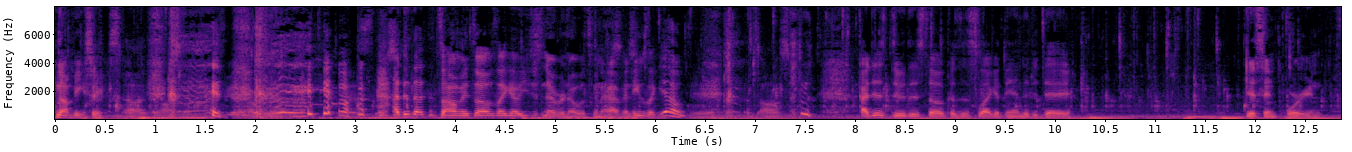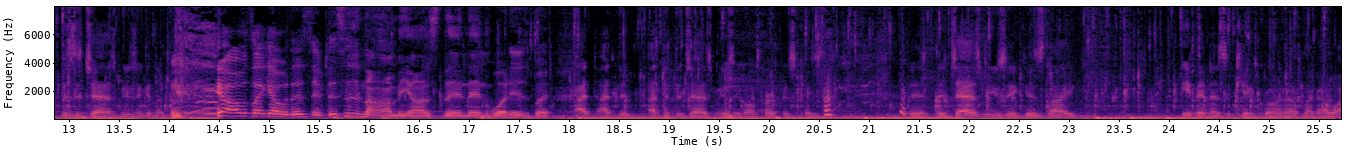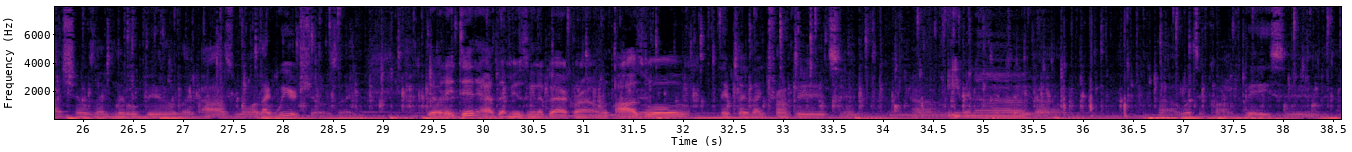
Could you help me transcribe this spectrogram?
No, I'm being serious. Oh, that's awesome. Are we- are we on? Yes, yes. I did that to Tommy, so I was like, yo, you just never know what's gonna happen. He was like, yo, Yeah, that's awesome. I just do this though because it's like at the end of the day, it's important. Is it jazz music in the? yeah, I was like, yo, this if this isn't the ambiance, then then what is? But I, I did I did the jazz music on purpose because the the jazz music is like even as a kid growing up, like I watched shows like Little Bill, like Oswald, like weird shows, like Yo, they did have that music in the background. Oswald, They played like trumpets and um, even uh, played uh, uh, what's it called, basses. And,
